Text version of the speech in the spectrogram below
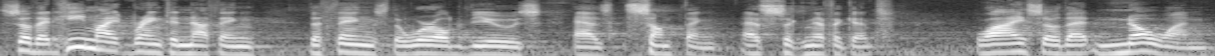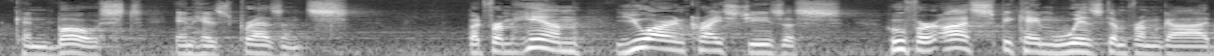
so that He might bring to nothing the things the world views as something, as significant. Why? So that no one can boast in His presence. But from Him, you are in Christ Jesus who for us became wisdom from God,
